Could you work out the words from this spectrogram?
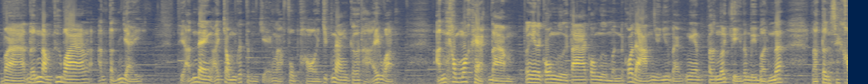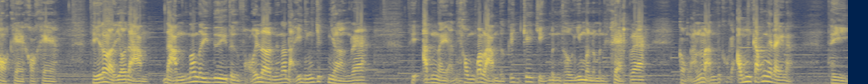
Và đến năm thứ ba đó, ảnh tỉnh dậy. Thì ảnh đang ở trong cái tình trạng là phục hồi chức năng cơ thể của ảnh ảnh không có khạc đàm. Có nghĩa là con người ta con người mình có đàm. Nhiều như bạn nghe tân nói chuyện tân bị bệnh á là tân sẽ khò khè khò khè. Thì đó là do đàm. Đàm nó đi đi từ phổi lên nên nó đẩy những chất nhờn ra. Thì anh này ảnh không có làm được cái cái chuyện bình thường như mình là mình khạc ra. Còn ảnh là ảnh có cái ống cắm ngay đây nè. Thì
